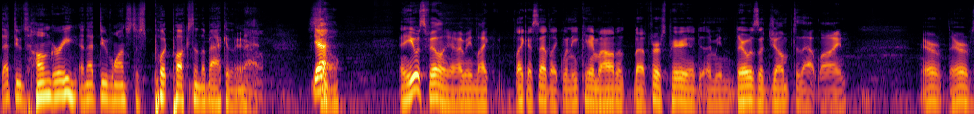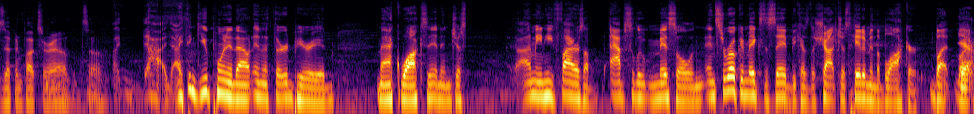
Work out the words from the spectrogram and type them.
that dude's hungry and that dude wants to put pucks in the back of the net. Yeah. So, And he was feeling it. I mean, like like I said, like when he came out of that first period, I mean, there was a jump to that line. They're they're zipping pucks around. So I I think you pointed out in the third period, Mac walks in and just, I mean, he fires a absolute missile, and, and Sorokin makes the save because the shot just hit him in the blocker. But like, Yeah.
